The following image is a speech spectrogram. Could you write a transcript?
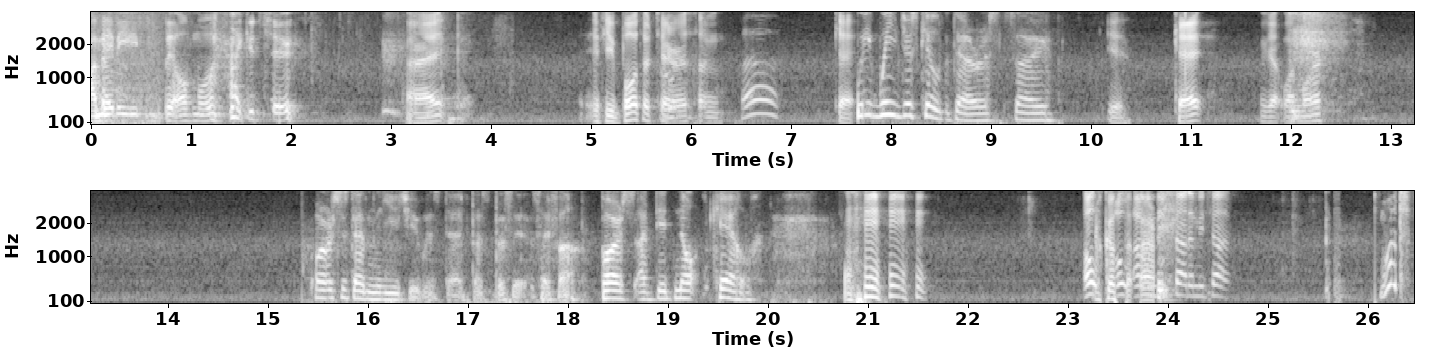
I maybe bit off more than I could chew. Alright. If you both are terrorists, I'm. Ah. Okay. We we just killed the terrorist, so Yeah. Okay. We got one more. Boris is dead and the YouTuber's dead. That's that's it so far. Boris, I did not kill. oh, got oh, the oh, barrel. me shot, me shot. What?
